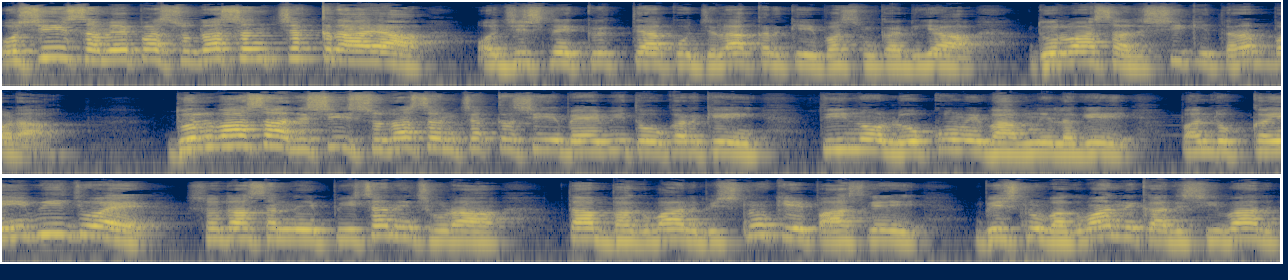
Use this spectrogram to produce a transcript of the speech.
उसी समय पर सुदर्शन चक्र आया और जिसने कृत्या को जला करके भस्म कर दिया, दुर्वासा ऋषि की तरफ़ बढ़ा। दुर्वासा ऋषि सुदर्शन चक्र से भयभीत होकर के तीनों लोकों में भागने लगे। परंतु कहीं भी जो है सुदर्शन ने पीछा नहीं छोड़ा। तब भगवान विष्णु के पास गए। विष्णु भगवान ने कहा ऋषिवर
